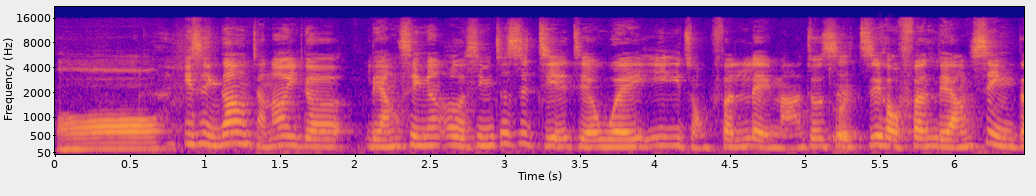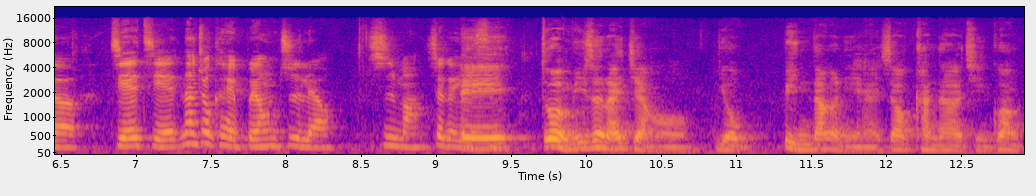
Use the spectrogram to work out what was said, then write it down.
哦，医师，你刚刚讲到一个良性跟恶性，这是结节唯一一种分类吗？就是只有分良性的结节，那就可以不用治疗，是吗？这个意思？欸，对我们医生来讲哦，有。病当然你还是要看他的情况。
